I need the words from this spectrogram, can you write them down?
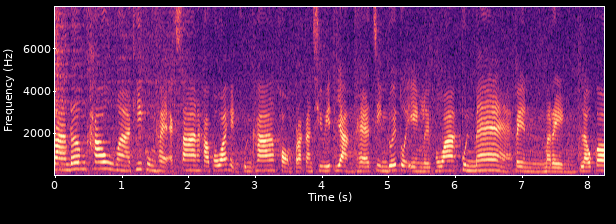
ตาเริ่มเข้ามาที่กรุงไทยแอคซ่านะคะ เพราะว่าเห็นคุณค่าของประกันชีวิตอย่างแท้จริงด้วยตัวเองเลย เพราะว่าคุณแม่เป็นมะเร็ง แล้วก็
